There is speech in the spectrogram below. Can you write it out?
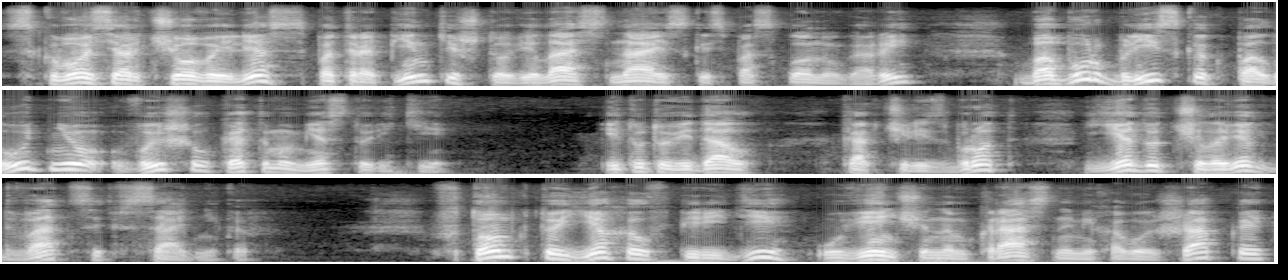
Сквозь арчевый лес по тропинке, что велась наискось по склону горы, Бабур близко к полудню вышел к этому месту реки. И тут увидал как через брод едут человек двадцать всадников. В том, кто ехал впереди, увенчанным красной меховой шапкой,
